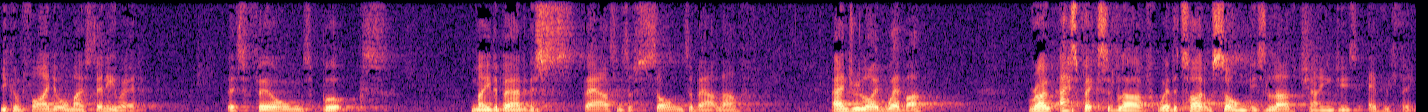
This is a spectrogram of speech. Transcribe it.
You can find it almost anywhere. There's films, books made about it, there's thousands of songs about love. Andrew Lloyd Webber wrote aspects of love where the title song is Love Changes Everything.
